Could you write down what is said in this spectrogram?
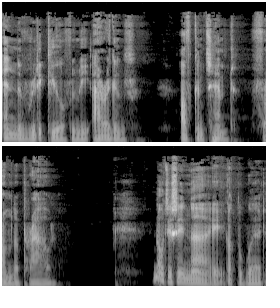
end of ridicule from the arrogant, of contempt from the proud. Notice in there, it got the word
